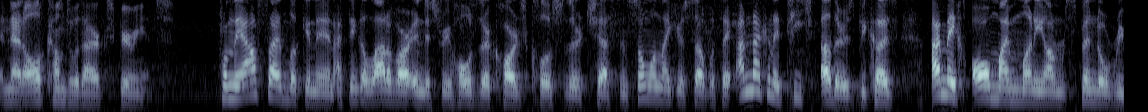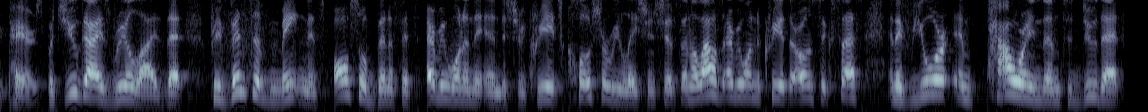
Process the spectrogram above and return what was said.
And that all comes with our experience from the outside looking in, I think a lot of our industry holds their cards close to their chest. And someone like yourself would say, I'm not going to teach others because I make all my money on spindle repairs. But you guys realize that preventive maintenance also benefits everyone in the industry, creates closer relationships, and allows everyone to create their own success. And if you're empowering them to do that,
